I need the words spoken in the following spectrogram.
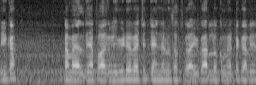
ਠੀਕ ਆ? ਤਾਂ ਮਿਲਦੇ ਆਪਾਂ ਅਗਲੀ ਵੀਡੀਓ ਵਿੱਚ। ਚੈਨਲ ਨੂੰ ਸਬਸਕ੍ਰਾਈਬ ਕਰ ਲਓ ਕਮੈਂਟ ਕਰਿਓ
